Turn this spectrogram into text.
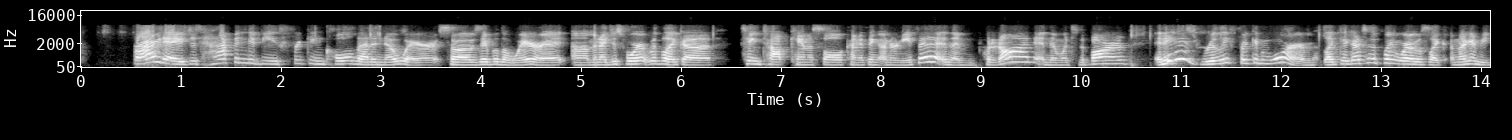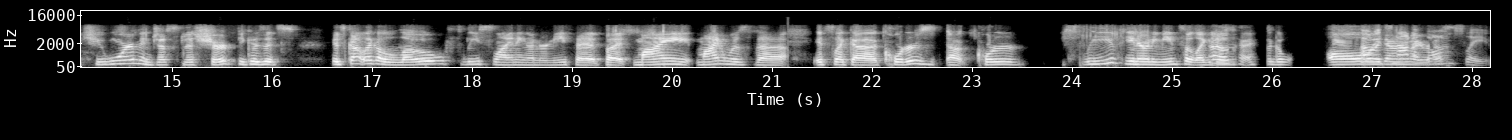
Friday just happened to be freaking cold out of nowhere, so I was able to wear it. Um, and I just wore it with like a tank top camisole kind of thing underneath it, and then put it on, and then went to the bar. And it is really freaking warm. Like I got to the point where I was like, am I gonna be too warm in just this shirt because it's it's got like a low fleece lining underneath it, but my mine was the it's like a quarters uh, quarter sleeve. You know what I mean? So like it Oh, doesn't okay. like a all the Oh, way it's down not my a long wrist. sleeve.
